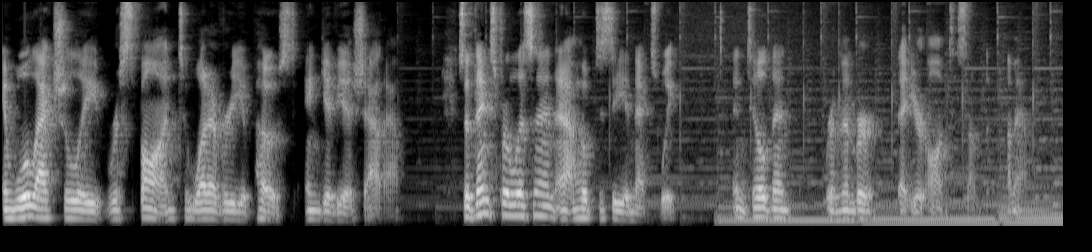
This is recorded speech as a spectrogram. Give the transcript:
and we'll actually respond to whatever you post and give you a shout out. So thanks for listening and I hope to see you next week. Until then, remember that you're on to something. I'm out.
